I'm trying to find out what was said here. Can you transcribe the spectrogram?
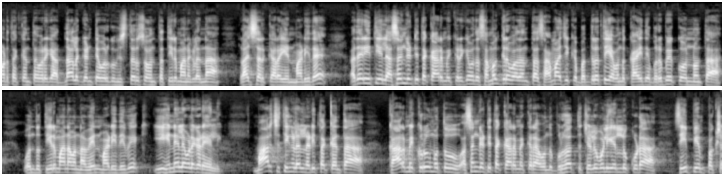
ಮಾಡ್ತಕ್ಕಂಥವರಿಗೆ ಹದಿನಾಲ್ಕು ಗಂಟೆವರೆಗೂ ವಿಸ್ತರಿಸುವಂಥ ತೀರ್ಮಾನಗಳನ್ನು ರಾಜ್ಯ ಸರ್ಕಾರ ಏನು ಮಾಡಿದೆ? ಅದೇ ರೀತಿಯಲ್ಲಿ ಅಸಂಘಟಿತ ಕಾರ್ಮಿಕರಿಗೆ ಒಂದು ಸಮಗ್ರವಾದಂಥ ಸಾಮಾಜಿಕ ಭದ್ರತೆಯ ಒಂದು ಕಾಯ್ದೆ ಬರಬೇಕು ಅನ್ನುವಂಥ ಒಂದು ತೀರ್ಮಾನವನ್ನು ನಾವೇನು ಮಾಡಿದ್ದೀವಿ? ಈ ಹಿನ್ನೆಲೆ ಒಳಗಡೆಯಲ್ಲಿ ಮಾರ್ಚ್ ತಿಂಗಳಲ್ಲಿ ನಡೀತಕ್ಕಂಥ ಕಾರ್ಮಿಕರು ಮತ್ತು ಅಸಂಘಟಿತ ಕಾರ್ಮಿಕರ ಒಂದು ಬೃಹತ್ ಚಳುವಳಿಯಲ್ಲೂ ಕೂಡ ಸಿ ಪಿ ಎಂ ಪಕ್ಷ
